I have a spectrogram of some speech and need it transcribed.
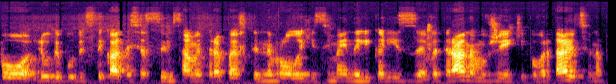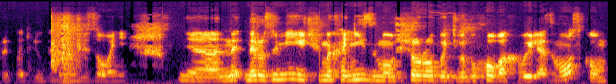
бо люди будуть стикатися з цим саме терапевти, неврологи, сімейні лікарі з ветеранами, вже які повертаються, наприклад, люди демобілізовані, е, не, розуміючи механізму, що робить вибухова хвиля з мозком.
